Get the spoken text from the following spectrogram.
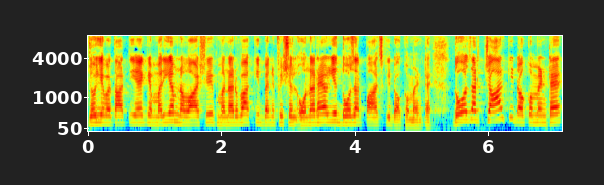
जो ये बताती है कि मरियम नवाज़ शरीफ मनरवा की बेनिफिशियल ओनर है और ये 2005 की डॉक्यूमेंट है। 2004 की डॉक्यूमेंट है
